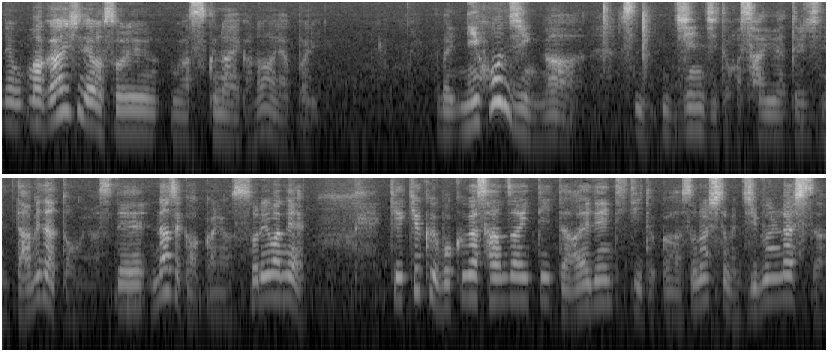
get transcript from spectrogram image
でもまあ外資ではそれは少ないかなやっぱり。ぱり日本人が人事とか採用やってる時点でダメだと思います。でなぜか分かります。それはね結局僕が散々言っていたアイデンティティとかその人の自分らしさ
